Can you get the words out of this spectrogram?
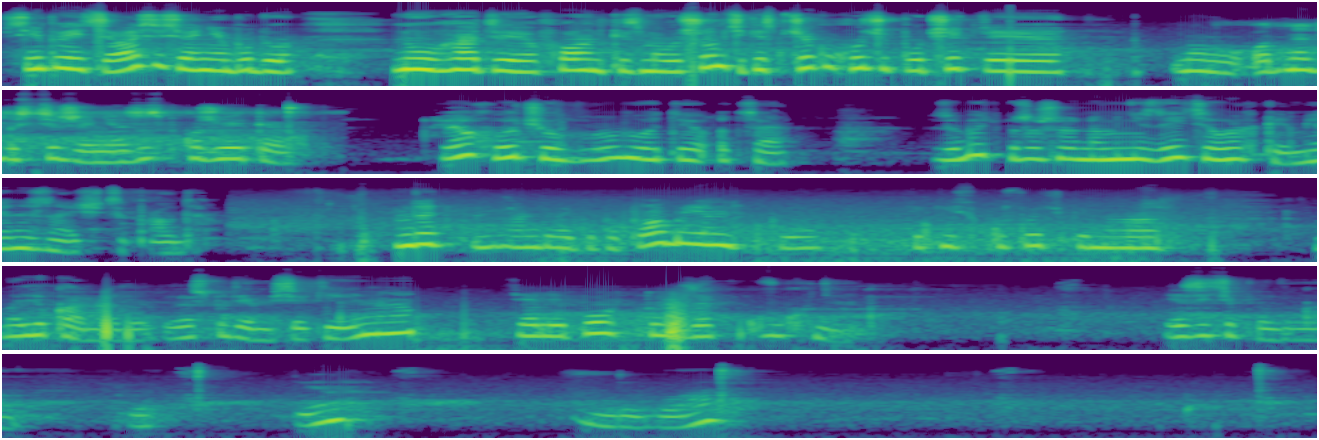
Всім привіт, Ася. Сьогодні я буду ну, грати в хованки з малышом, тільки спочатку хочу отримати ну, одне достіження. Зараз покажу яке. Я хочу спробувати оце. Зробити, тому що воно мені здається легким. Я не знаю, чи це правда. Ну, ну, давайте попробуємо. Якісь кусочки на малюка надо. Зараз подивимося, які іменно. Телепорт тут за кухня. Я за це. Один. Два.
